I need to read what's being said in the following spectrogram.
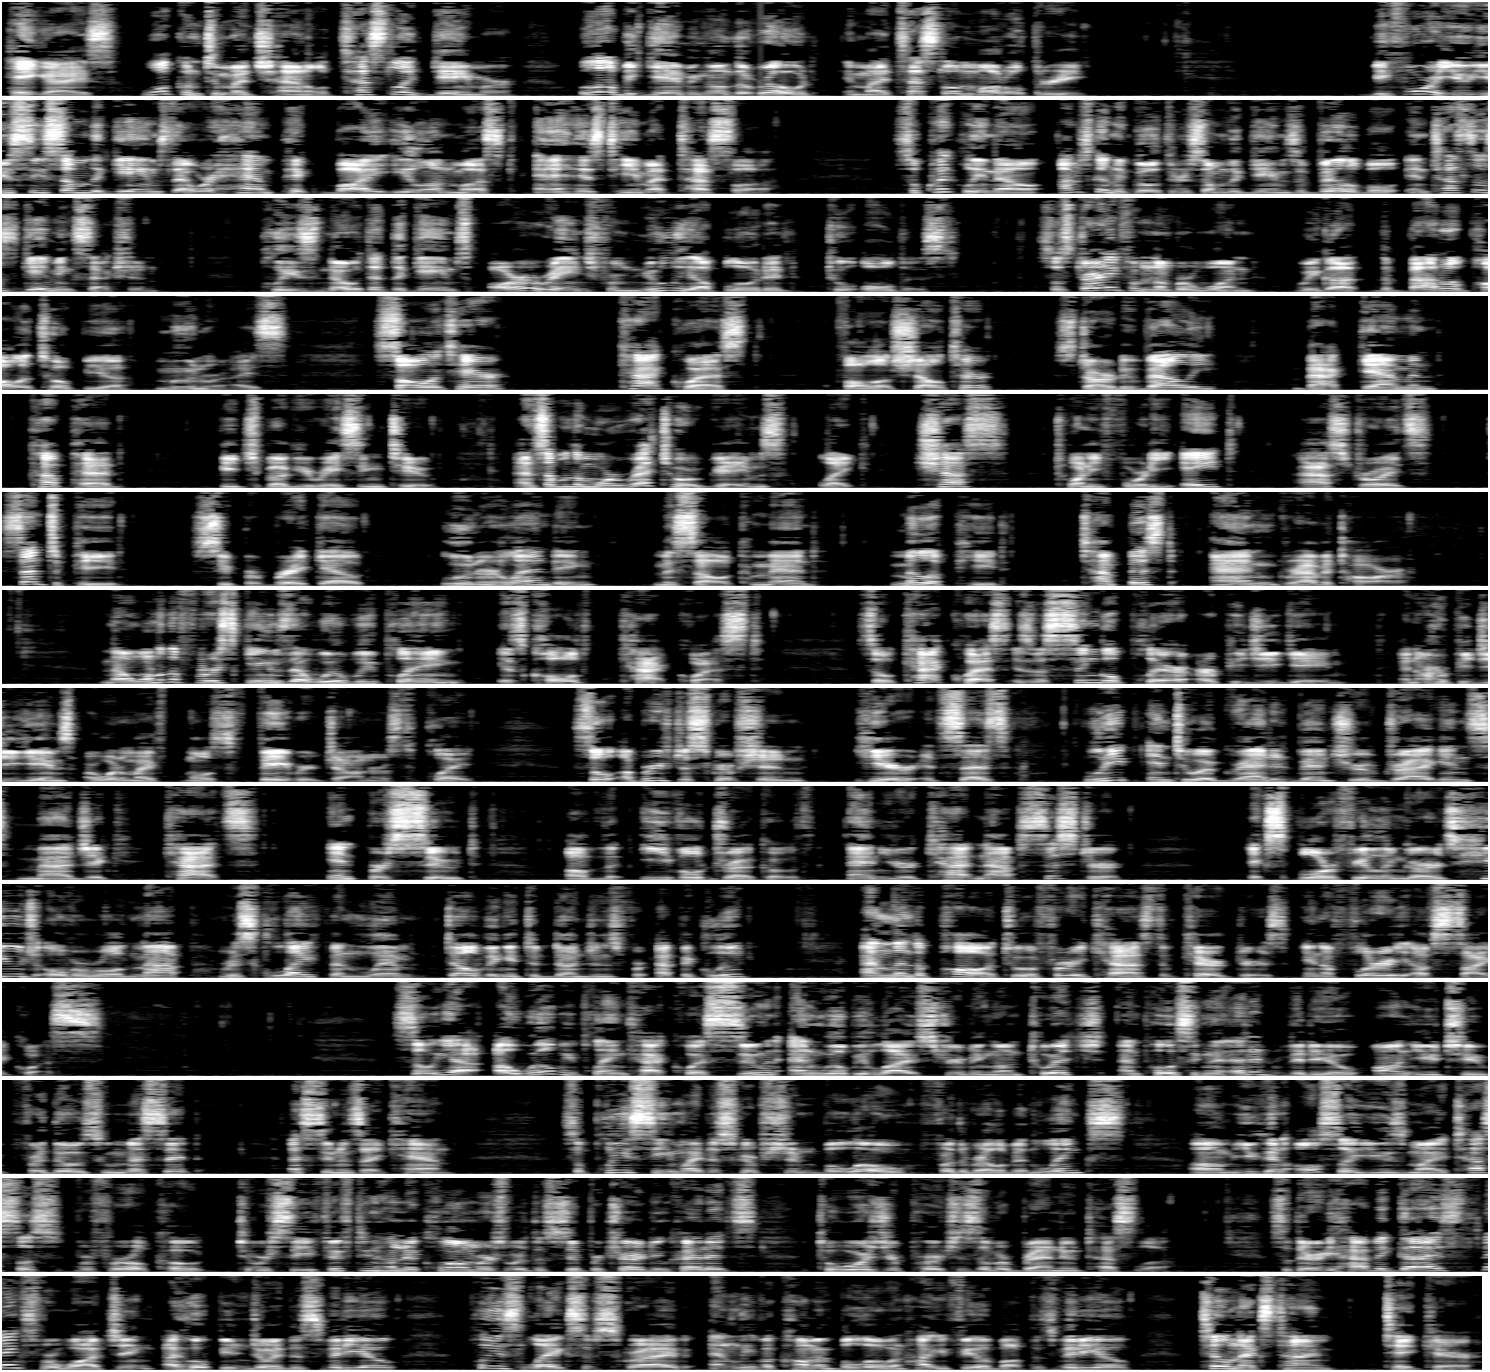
Hey guys, welcome to my channel Tesla Gamer, where I'll be gaming on the road in my Tesla Model 3. Before you, you see some of the games that were handpicked by Elon Musk and his team at Tesla. So quickly now, I'm just going to go through some of the games available in Tesla's gaming section. Please note that the games are arranged from newly uploaded to oldest. So starting from number 1, we got the Battle of Polytopia Moonrise, Solitaire, Cat Quest, Fallout Shelter, Stardew Valley, Backgammon, Cuphead, Beach Buggy Racing 2, and some of the more retro games like Chess, 2048, Asteroids, Centipede, Super Breakout, Lunar Landing, Missile Command, Millipede, Tempest, and Gravitar. Now, one of the first games that we'll be playing is called Cat Quest. So, Cat Quest is a single player RPG game, and RPG games are one of my most favorite genres to play. So, a brief description here it says Leap into a grand adventure of dragons, magic, cats, in pursuit of the evil Drakoth and your catnap sister. Explore Felingard's huge overworld map, risk life and limb delving into dungeons for epic loot, and lend a paw to a furry cast of characters in a flurry of side quests. So yeah, uh, I will be playing Cat Quest soon and will be live streaming on Twitch and posting an edited video on YouTube for those who miss it as soon as I can. So please see my description below for the relevant links. Um, you can also use my Tesla referral code to receive 1500 kilometers worth of supercharging credits towards your purchase of a brand new Tesla. So there you have it guys, thanks for watching, I hope you enjoyed this video. Please like, subscribe, and leave a comment below on how you feel about this video. Till next time, take care.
